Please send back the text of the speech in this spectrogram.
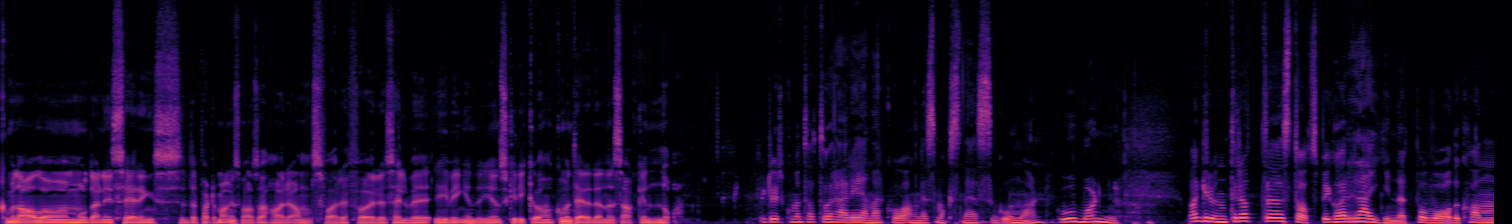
Kommunal- og moderniseringsdepartementet, som altså har ansvaret for selve rivingen, de ønsker ikke å kommentere denne saken nå. Kulturkommentator her i NRK, Agnes Moxnes, god morgen. God morgen. Hva er grunnen til at Statsbygg har regnet på hva det kan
